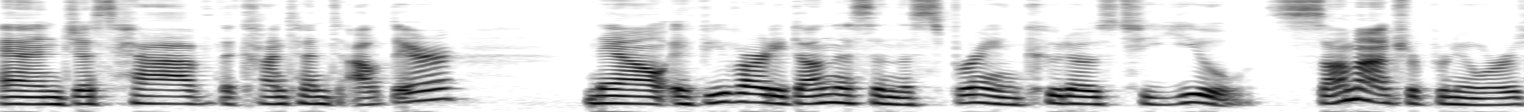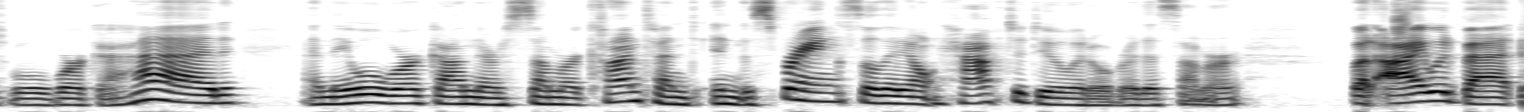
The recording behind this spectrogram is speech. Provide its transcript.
and just have the content out there now, if you've already done this in the spring, kudos to you. Some entrepreneurs will work ahead and they will work on their summer content in the spring so they don't have to do it over the summer. But I would bet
